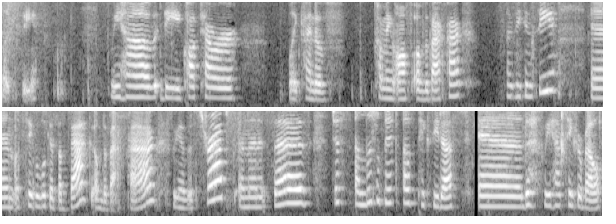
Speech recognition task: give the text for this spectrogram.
let's see. We have the clock tower like kind of coming off of the backpack, as you can see. And let's take a look at the back of the backpack. So we have the straps and then it says just a little bit of pixie dust. And we have Tinkerbell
